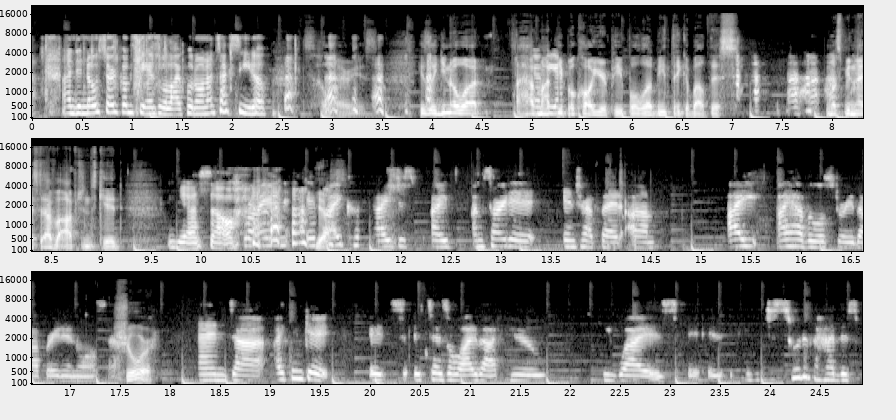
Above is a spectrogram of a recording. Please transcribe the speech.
under no circumstance will I put on a tuxedo. It's hilarious. He's like, you know what? I have my people call your people. Let me think about this. Must be nice to have options, kid. yeah, so Brian, if Yes. I could, I just, I, I'm sorry to interrupt, but um, I, I have a little story about Braeden also, Sure. And uh, I think it, it's, it says a lot about who he was. It, it, he just sort of had this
